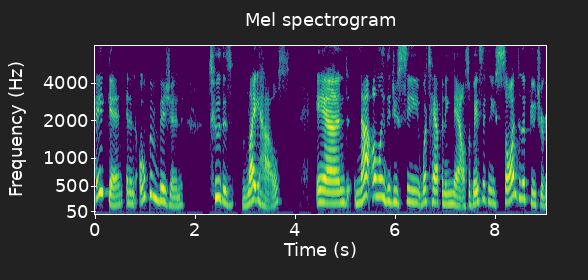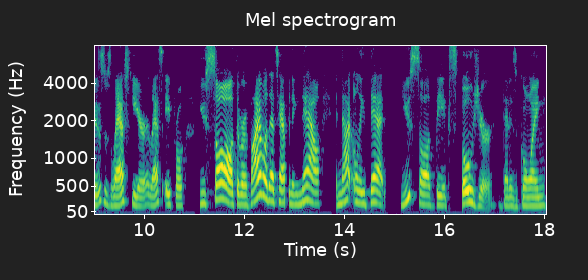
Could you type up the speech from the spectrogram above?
taken in an open vision to this lighthouse and not only did you see what's happening now, so basically you saw into the future, because this was last year, last April, you saw the revival that's happening now. And not only that, you saw the exposure that is going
